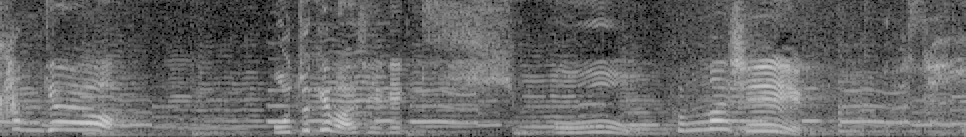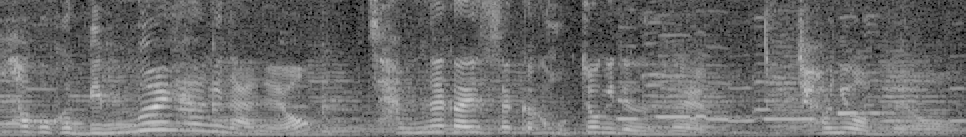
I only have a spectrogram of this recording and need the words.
감겨요. 어떻게 맛이 이게 깊고 끝맛이 고소하고 그 민물 향이 나네요. 잡내가 있을까 걱정이 되는데 전혀 없네요.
